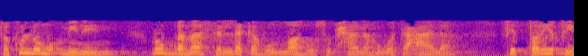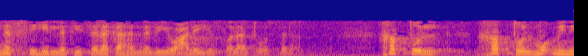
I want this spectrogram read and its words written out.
فكل مؤمن ربما سلكه الله سبحانه وتعالى في الطريق نفسه التي سلكها النبي عليه الصلاة والسلام. خط خط المؤمن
